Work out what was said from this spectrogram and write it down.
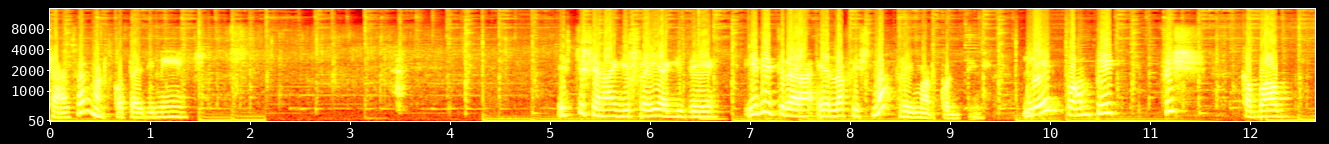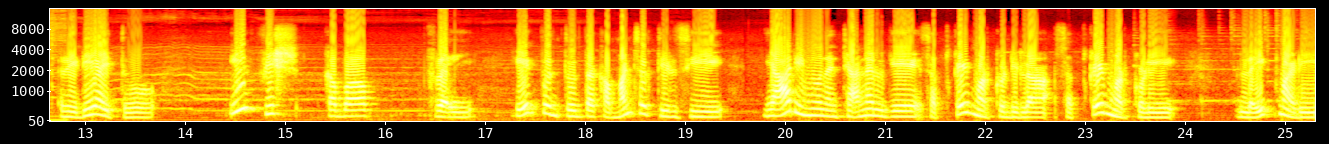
ಟ್ರಾನ್ಸ್ಫರ್ ಮಾಡ್ಕೋತಾ ಇದ್ದೀನಿ. ಎಷ್ಟು ಚೆನ್ನಾಗಿ ಫ್ರೈ ಆಗಿದೆ. ಇದೇ ಥರ ಎಲ್ಲ ಫಿಶ್ನ ಫ್ರೈ ಮಾಡ್ಕೊತೀನಿ. ಲೇಗ್ ಪಾಂಪ್ಲೇಟ್ ಫಿಶ್ ಕಬಾಬ್ ರೆಡಿ ಆಯಿತು. ಈ ಫಿಶ್ ಕಬಾಬ್ ಫ್ರೈ ಹೇಗೆ ಬಂತು ಅಂತ ಕಮೆಂಟ್ಸಲ್ಲಿ ತಿಳಿಸಿ. ಯಾರು ಇನ್ನೂ ನನ್ನ ಚಾನಲ್ಗೆ ಸಬ್ಸ್ಕ್ರೈಬ್ ಮಾಡ್ಕೊಂಡಿಲ್ಲ, ಸಬ್ಸ್ಕ್ರೈಬ್ ಮಾಡ್ಕೊಳ್ಳಿ, ಲೈಕ್ ಮಾಡಿ,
